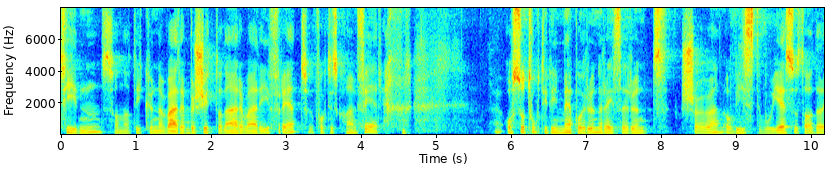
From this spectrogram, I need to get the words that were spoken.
tiden, sånn at de kunne være beskytta der, være i fred og faktisk ha en ferie. Og så tok de dem med på rundreise rundt sjøen og viste hvor Jesus hadde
